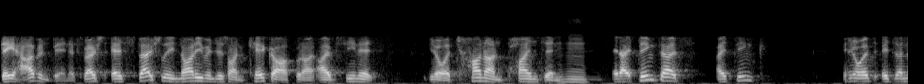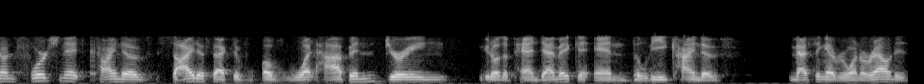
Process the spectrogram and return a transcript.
they haven't been, especially especially not even just on kickoff, but on, I've seen it, you know, a ton on punt, and mm-hmm. and I think that's I think you know it's it's an unfortunate kind of side effect of of what happened during you know the pandemic and the league kind of messing everyone around is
